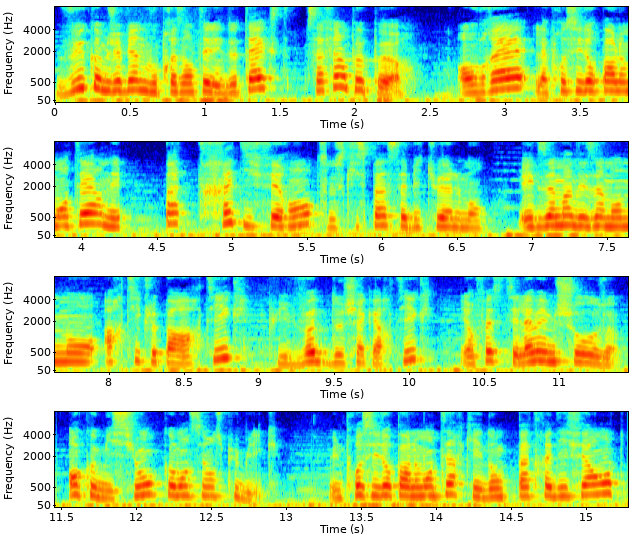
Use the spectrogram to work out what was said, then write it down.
Vu comme je viens de vous présenter les deux textes, ça fait un peu peur. En vrai, la procédure parlementaire n'est pas très différente de ce qui se passe habituellement. Examen des amendements article par article, puis vote de chaque article, et en fait c'est la même chose en commission comme en séance publique. Une procédure parlementaire qui est donc pas très différente,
